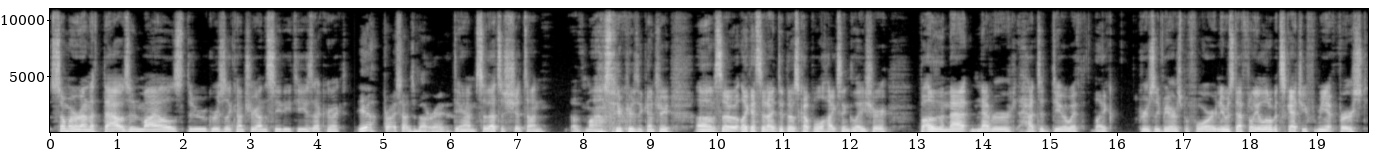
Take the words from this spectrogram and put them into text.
somewhere around a thousand miles through grizzly country on the CDT. Is that correct? Yeah, probably sounds about right. Damn, so that's a shit ton of miles through grizzly country. Um, so like I said, I did those couple hikes in Glacier, but other than that, never had to deal with like grizzly bears before, and it was definitely a little bit sketchy for me at first.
